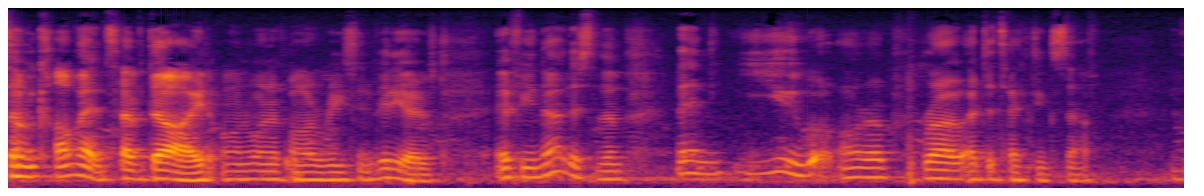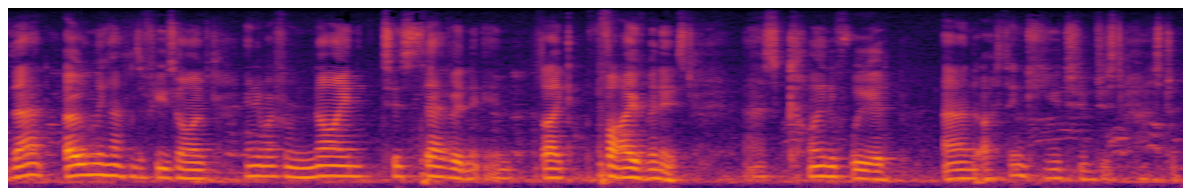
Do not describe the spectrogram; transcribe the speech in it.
Some comments have died on one of our recent videos. If you notice them, then you are a pro at detecting stuff. That only happens a few times, anywhere from 9 to 7 in like 5 minutes. That's kind of weird, and I think YouTube just has to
